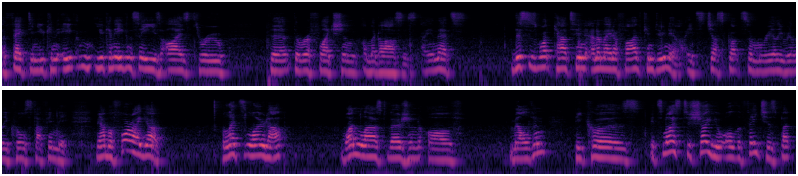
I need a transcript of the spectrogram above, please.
effect and you can even you can even see his eyes through the the reflection on the glasses. I mean that's this is what Cartoon Animator 5 can do now. It's just got some really, really cool stuff in there. Now, before I go, let's load up one last version of Melvin because it's nice to show you all the features, but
